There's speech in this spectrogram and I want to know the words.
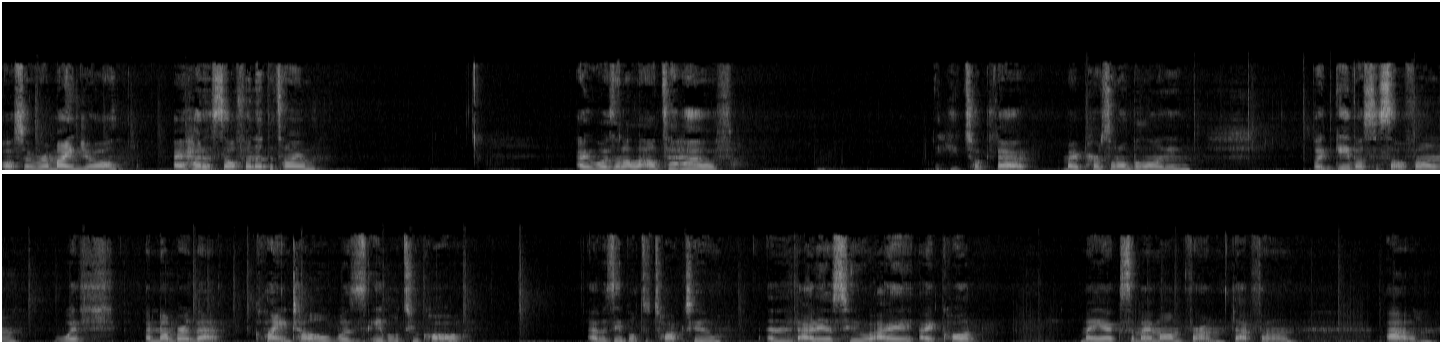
also, remind y'all, I had a cell phone at the time. I wasn't allowed to have. He took that, my personal belonging, but gave us a cell phone with a number that clientele was able to call. I was able to talk to, and that is who I, I called my ex and my mom from that phone um,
